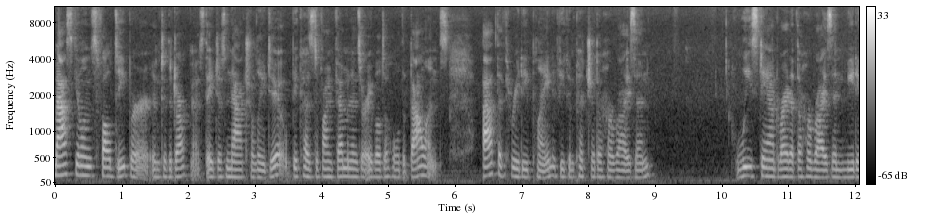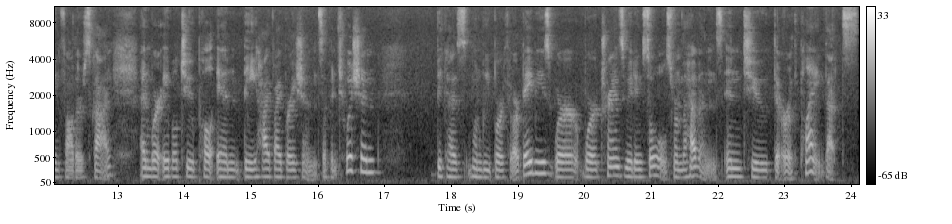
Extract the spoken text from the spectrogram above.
masculines fall deeper into the darkness. They just naturally do because divine feminines are able to hold the balance at the 3D plane. If you can picture the horizon, we stand right at the horizon meeting Father Sky, and we're able to pull in the high vibrations of intuition because when we birth our babies, we're we're transmuting souls from the heavens into the earth plane. That's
